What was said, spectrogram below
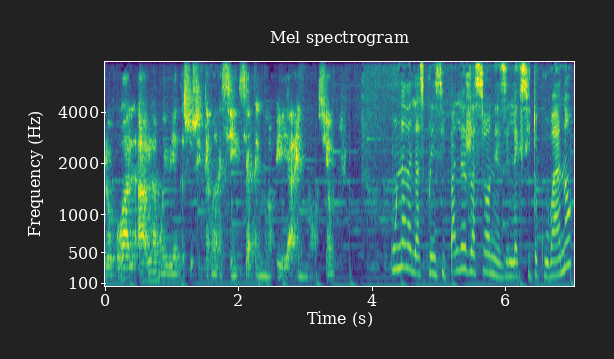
lo cual habla muy bien de su sistema de ciencia, tecnología e innovación una de las principales razones del éxito cubano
